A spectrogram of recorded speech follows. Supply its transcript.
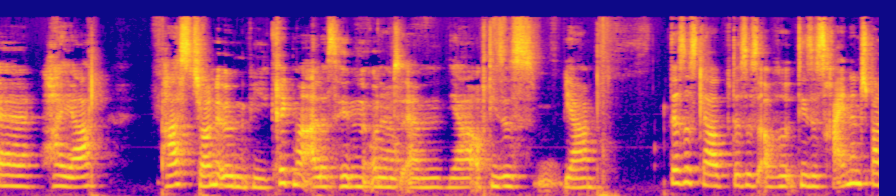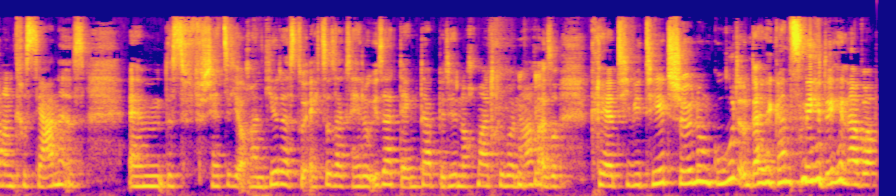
äh, ha ja, passt schon irgendwie, kriegt man alles hin und ja, ähm, ja auch dieses, ja, das ist, glaube das ist auch so dieses Reinentspannen und Christiane ist, ähm, das schätze ich auch an dir, dass du echt so sagst, hey Luisa, denk da bitte nochmal drüber nach. Also Kreativität schön und gut und deine ganzen Ideen, aber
